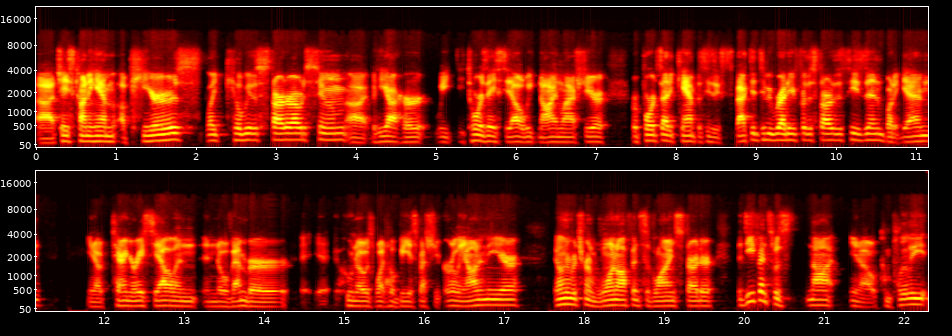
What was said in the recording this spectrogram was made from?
Uh, Chase Cunningham appears like he'll be the starter, I would assume, uh, but he got hurt. We, he tore his ACL week nine last year reports out of campus he's expected to be ready for the start of the season. But again, you know, tearing your ACL in, in November, who knows what he'll be, especially early on in the year. They only returned one offensive line starter. The defense was not, you know, completely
